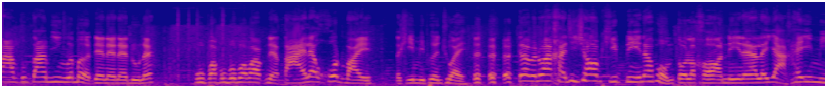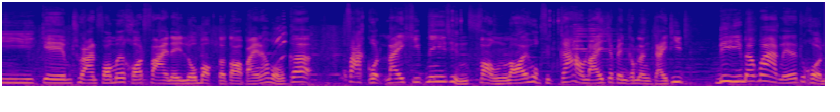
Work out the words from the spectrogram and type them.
ตามลูกตามยิงระเบิดเนี่ยเนี่ยๆดูนะ ปูปับปูปับปูปับเนี่ยตายแล้วโคตรไวตะกี้มีเพื่อนช่วย ก็เป็นว่าใครที่ชอบคลิปนี้นะผมตัวละครนี้นะ และอยากให้มีเกม Transformer Crossfire ใน Roblox ต่อๆไปนะผมก็ฝากกดไลค์คลิปนี้ถึง 269 ไลค์จะเป็นกำลังใจที่ดีมากๆเลยนะทุกคน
